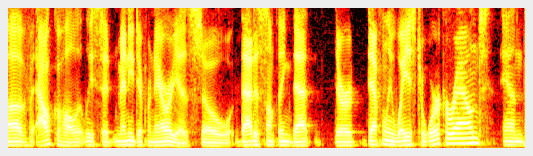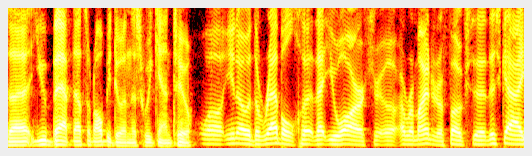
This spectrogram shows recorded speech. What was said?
of alcohol, at least at many different areas. So that is something that there are definitely ways to work around, and uh, you bet that's what I'll be doing this weekend too. Well, you know, the rebel uh, that you are, uh, a reminder to folks: uh, this guy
